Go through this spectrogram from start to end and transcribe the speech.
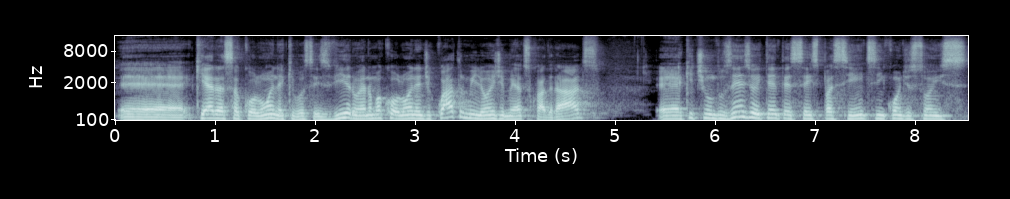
é, que era essa colônia que vocês viram, era uma colônia de 4 milhões de metros quadrados, que tinham 286 pacientes em condições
